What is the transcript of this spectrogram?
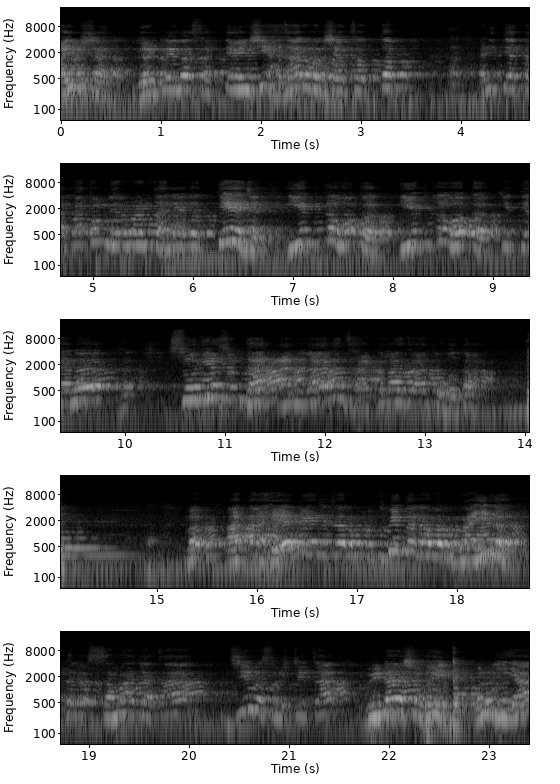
आयुष्यात घडलेलं सत्याऐंशी हजार वर्षाचं तप आणि त्या तपातून निर्माण झालेलं तेज इतकं होतं इतकं होतं की त्यानं सूर्य सुद्धा आल्हाद झाकला जात होता. मग आता हे तेज जर पृथ्वी तलावर राहिलं तर समाजाचा जीवसृष्टीचा विनाश होईल. म्हणून या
